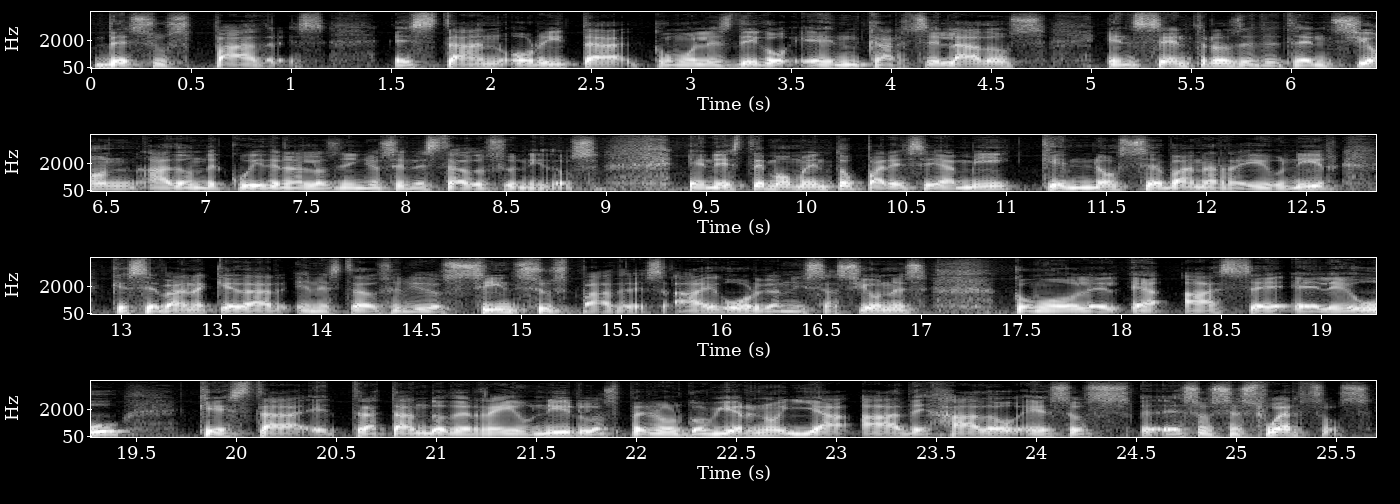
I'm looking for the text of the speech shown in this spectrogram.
de sus padres. Están ahorita, como les digo, encarcelados en centros de detención a donde cuiden a los niños en Estados Unidos. En este momento parece a mí que no se van a reunir, que se van a quedar en Estados Unidos sin sus padres. Hay organizaciones como el ACLU que está eh, tratando de reunirlos, pero el gobierno ya ha dejado esos, esos esfuerzos.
